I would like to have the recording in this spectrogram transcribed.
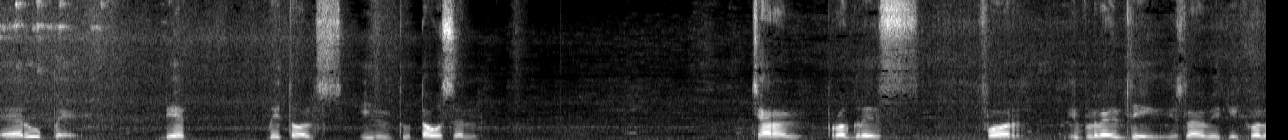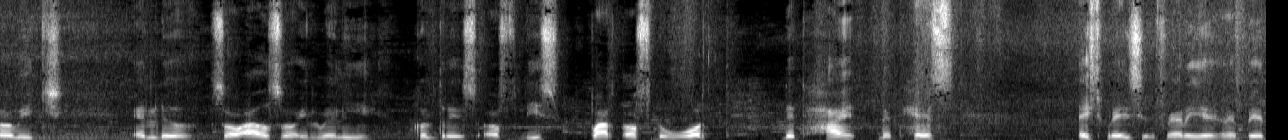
Europe that battles in 2000 channel progress for implementing Islamic economic and so also in many countries of this part of the world that high that has experienced very rapid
